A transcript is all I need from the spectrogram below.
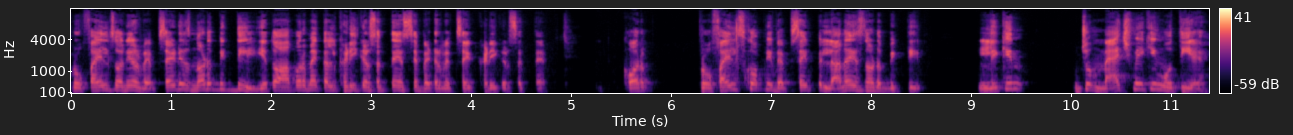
profiles on your website is not a big deal ये तो आप और मैं कल खड़ी कर सकते हैं इससे बेटर वेबसाइट खड़ी कर सकते हैं। और प्रोफाइल्स को अपनी वेबसाइट पे लाना is not a big deal लेकिन जो मैच मेकिंग होती है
